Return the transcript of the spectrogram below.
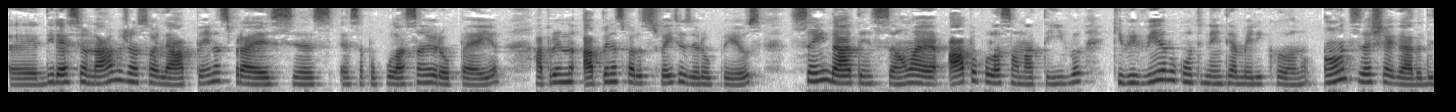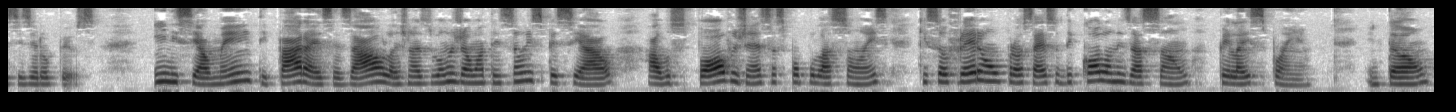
é, direcionarmos nosso olhar apenas para essa população europeia, apenas para os feitos europeus, sem dar atenção à população nativa que vivia no continente americano antes da chegada desses europeus. Inicialmente, para essas aulas, nós vamos dar uma atenção especial aos povos dessas populações que sofreram o processo de colonização pela Espanha. Então,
